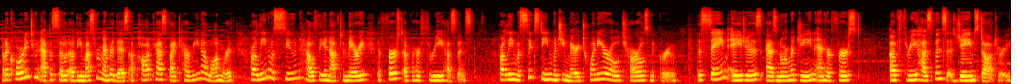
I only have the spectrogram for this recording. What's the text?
But according to an episode of You Must Remember This, a podcast by Karina Longworth, Harlean was soon healthy enough to marry the first of her three husbands. Harlean was 16 when she married 20-year-old Charles McGrew, the same ages as Norma Jean and her first of three husbands, James Dougherty.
